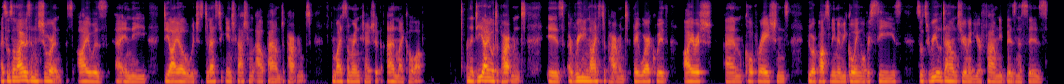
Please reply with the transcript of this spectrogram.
I suppose when I was in assurance, I was uh, in the DIO, which is Domestic International Outbound Department, for my summer internship and my co-op. And the DIO department is a really nice department. They work with Irish um, corporations who are possibly maybe going overseas. So it's real down to your maybe your family businesses,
